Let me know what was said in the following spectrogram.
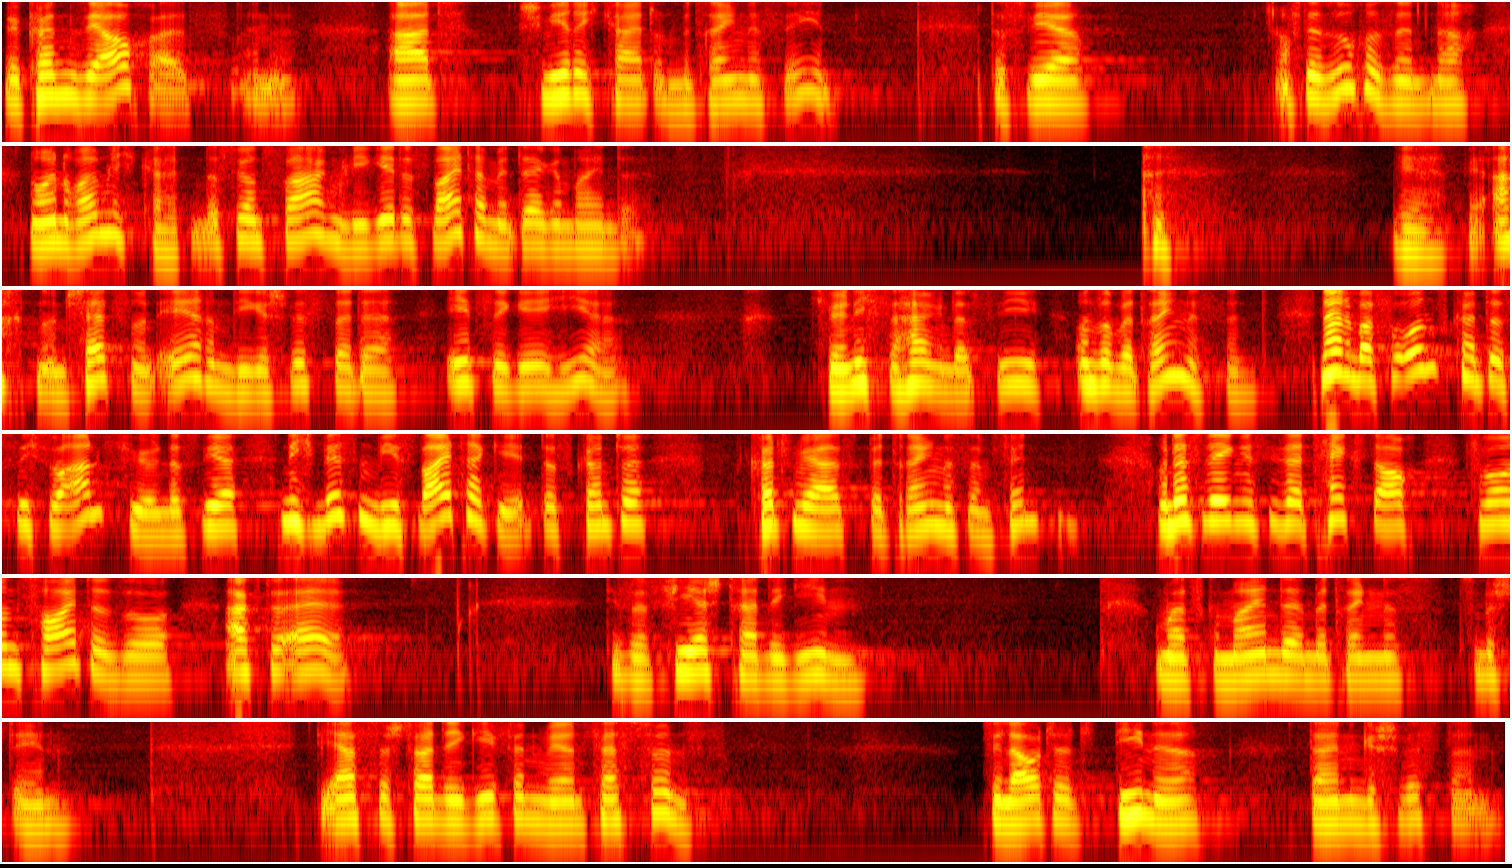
Wir können sie auch als eine Art Schwierigkeit und Bedrängnis sehen, dass wir auf der Suche sind nach neuen Räumlichkeiten, dass wir uns fragen, wie geht es weiter mit der Gemeinde? Wir, wir achten und schätzen und ehren die Geschwister der ECG hier. Ich will nicht sagen, dass sie unsere Bedrängnis sind. Nein, aber für uns könnte es sich so anfühlen, dass wir nicht wissen, wie es weitergeht. Das könnte, könnten wir als Bedrängnis empfinden. Und deswegen ist dieser Text auch für uns heute so aktuell. Diese vier Strategien, um als Gemeinde im Bedrängnis zu bestehen. Die erste Strategie finden wir in Vers 5. Sie lautet, diene deinen Geschwistern.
